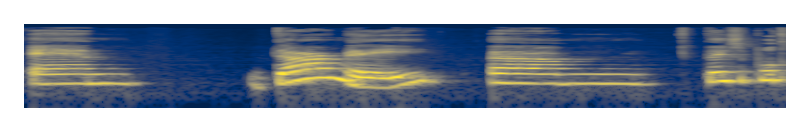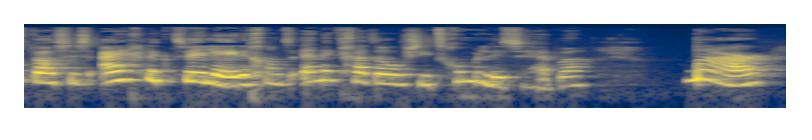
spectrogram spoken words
En daarmee, um, deze podcast is eigenlijk tweeledig, want en ik ga het over citroenmelissen hebben. Maar,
